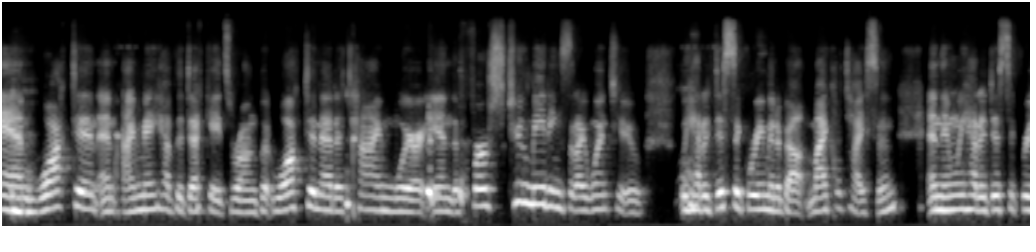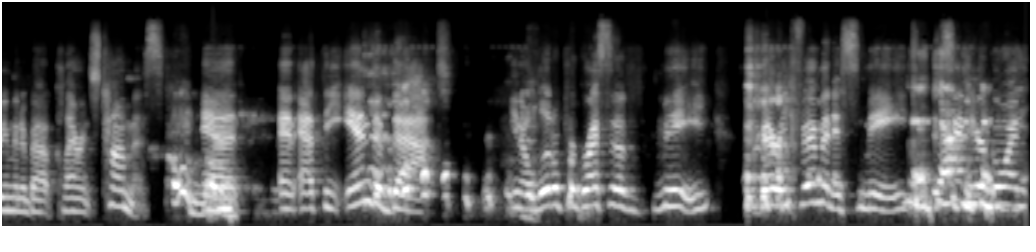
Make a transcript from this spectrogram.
and mm-hmm. walked in, and I may have the decades wrong, but walked in at a time where in the first two meetings that I went to, we had a disagreement about Michael Tyson, and then we had a disagreement about Clarence Thomas. Oh, and and at the end of that, you know, little progressive me very feminist me sitting here going,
